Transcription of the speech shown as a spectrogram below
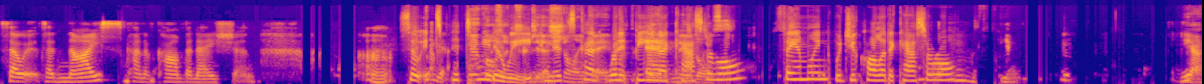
so it's a nice kind of combination. Uh, so it's yeah. potatoey, and it's kind of, would it be in a casserole family? Would you call it a casserole? Yeah. Yeah.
